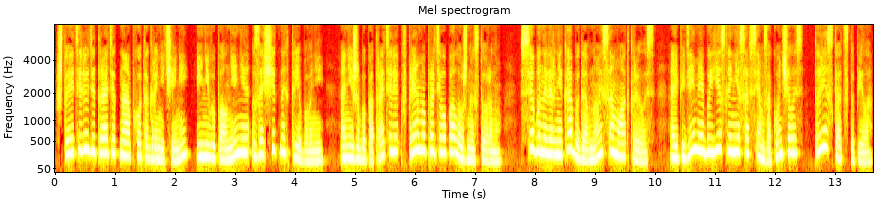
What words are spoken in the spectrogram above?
что эти люди тратят на обход ограничений и невыполнение защитных требований, они же бы потратили в прямо противоположную сторону – все бы наверняка бы давно и само открылось, а эпидемия бы, если не совсем закончилась, то резко отступила.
